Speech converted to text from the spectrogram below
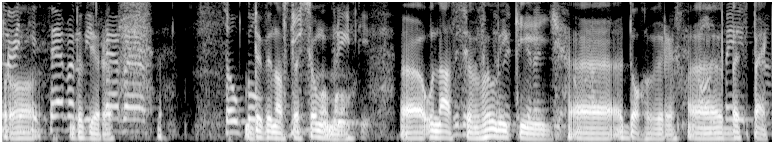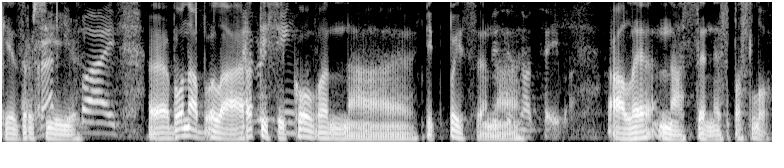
про 1997 we довіру. Have a so-called У 97-му big treaty. е, у нас великий е, договір е, безпеки з Росією. Вона була ратифікована, підписана, але нас це не спасло.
